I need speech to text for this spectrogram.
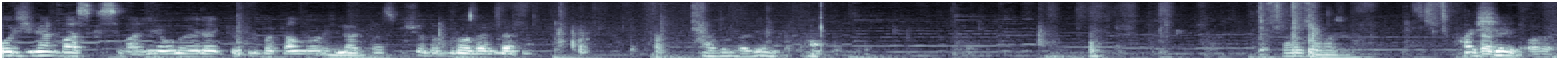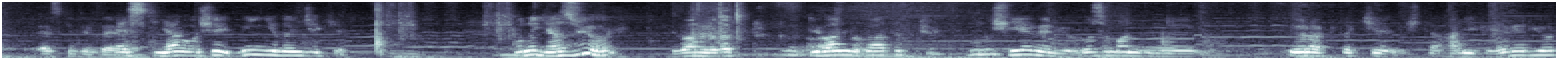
orijinal baskısı var. Yine onu öyle Kültür Bakanlığı orijinal basmış. O da buralarda. Ha burada değil mi? Ha. Mı acaba? Ha şey, o eski dilde. yani. eski yani o şey bin yıl önceki. Bunu yazıyor. Divan Lügat Divan Lügat-ı Türk bunu şeye veriyor. O zaman e, Irak'taki işte halifeye veriyor.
